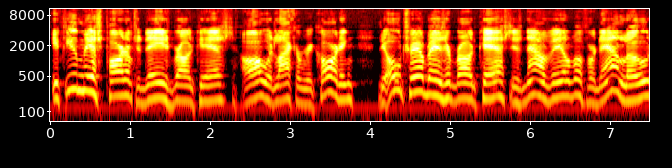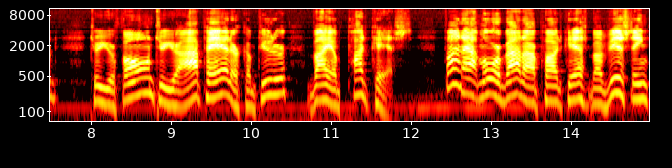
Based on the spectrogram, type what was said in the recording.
If you missed part of today's broadcast or would like a recording, the Old Trailblazer broadcast is now available for download to your phone, to your iPad, or computer via podcast. Find out more about our podcast by visiting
